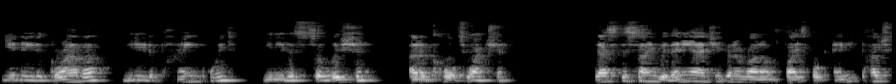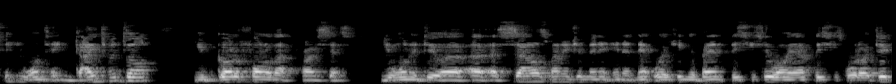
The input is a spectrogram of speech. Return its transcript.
You need a grabber, you need a pain point, you need a solution, and a call to action. That's the same with any ad you're going to run on Facebook, any post that you want engagement on, you've got to follow that process. You want to do a, a sales manager minute in a networking event. This is who I am. This is what I do.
